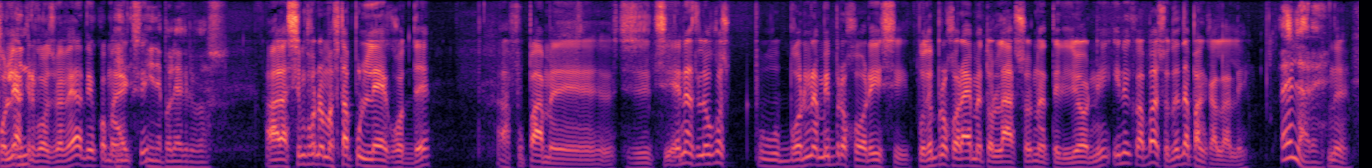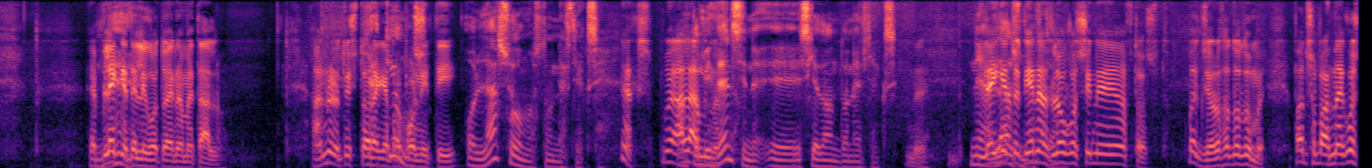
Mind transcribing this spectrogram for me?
Πολύ Είναι- ακριβώς βέβαια, 2,6. Είναι, είναι πολύ ακριβώς. Αλλά σύμφωνα με αυτά που λέγονται, αφού πάμε στη συζήτηση, ένας λόγος που μπορεί να μην προχωρήσει, που δεν προχωράει με το Λάσο να τελειώνει, είναι ο Καμπάσο. Δεν τα πάνε καλά, λέει. Έλα ρε. Ναι. Εμπλέκεται λίγο το ένα με το άλλο. Αν με ρωτήσεις τώρα Γιατί για όμως, προπονητή. Ο Λάσο όμως τον έφτιαξε. Εντάξει, Από το αλλάζουν μηδέν αυτά. συνε- ε, σχεδόν τον έφτιαξε. Ναι. Ναι, Λέγεται αλλάζουν ότι ένας αυτά. λόγος είναι αυτός. Δεν ξέρω, θα το δούμε. Πάντως ο Παναγιώ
